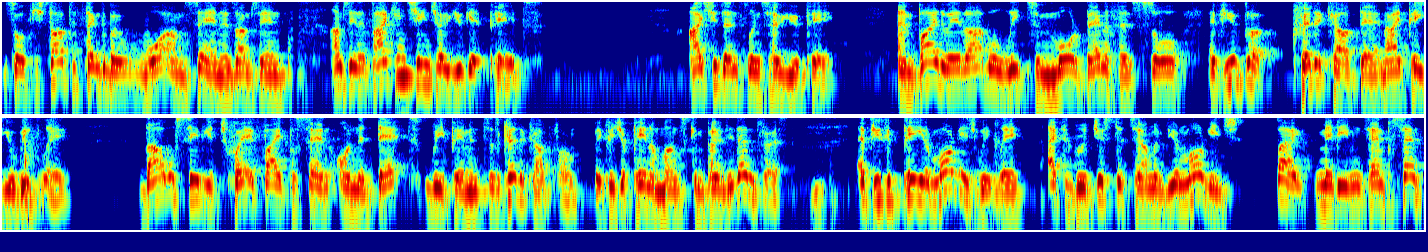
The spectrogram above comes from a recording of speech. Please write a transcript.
so if you start to think about what I'm saying, is I'm saying, I'm saying if I can change how you get paid, I should influence how you pay. And by the way, that will lead to more benefits. So if you've got credit card debt and I pay you weekly, that will save you 25% on the debt repayment to the credit card firm because you're paying a month's compounded interest. Mm-hmm. If you could pay your mortgage weekly, I could reduce the term of your mortgage by maybe even 10%.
